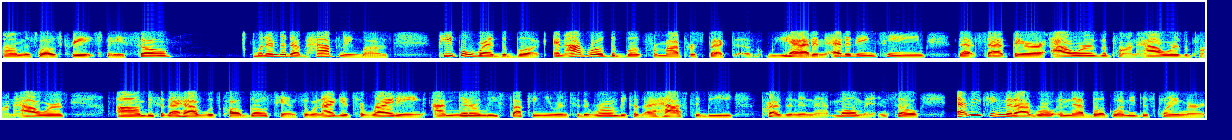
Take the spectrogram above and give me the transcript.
um, as well as Create Space. So, what ended up happening was people read the book and I wrote the book from my perspective. We had an editing team that sat there hours upon hours upon hours um, because I have what's called ghost hands. So when I get to writing, I'm literally sucking you into the room because I have to be present in that moment. And so everything that I wrote in that book, let me disclaimer,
